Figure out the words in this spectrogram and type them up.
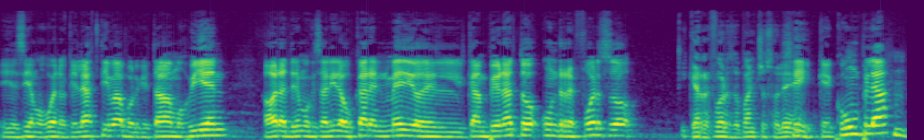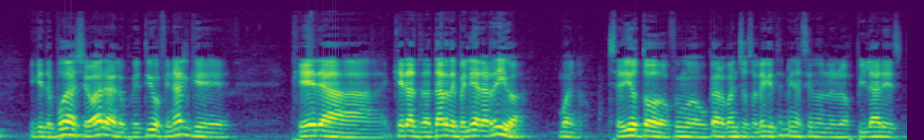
y decíamos, bueno, qué lástima porque estábamos bien, ahora tenemos que salir a buscar en medio del campeonato un refuerzo Y qué refuerzo, Pancho Solé. Sí, que cumpla y que te pueda llevar al objetivo final que, que era que era tratar de pelear arriba. Bueno, se dio todo. Fuimos a buscar a Pancho Solé, que termina siendo uno de los pilares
